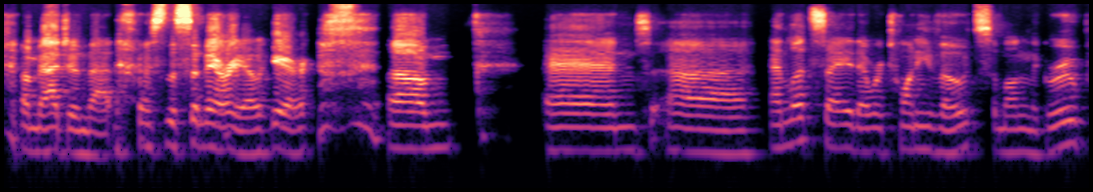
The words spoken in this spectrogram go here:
imagine that as the scenario here. Um, and uh, and let's say there were 20 votes among the group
